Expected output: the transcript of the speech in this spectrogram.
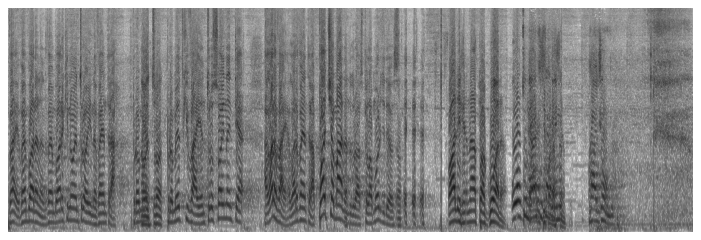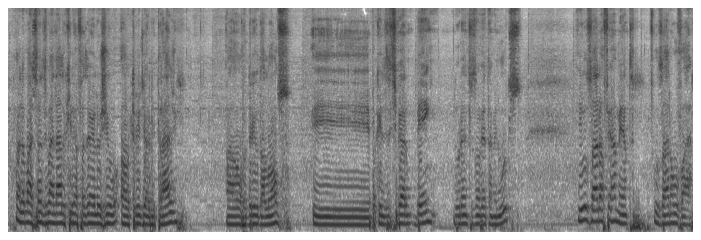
Vai, vai embora, Nando. Vai embora que não entrou ainda, vai entrar. Prometo, Não entrou? prometo que vai. Entrou só aí na interna. Agora vai, agora vai entrar. Pode chamar, Nando Grosso, pelo amor de Deus. Fale, Renato, agora. Ou para Grêmio sempre. Rádio Onda. Olha, mas antes de mais nada, eu queria fazer um elogio ao trio de arbitragem, ao Rodrigo D'Alonso, e porque eles estiveram bem durante os 90 minutos e usaram a ferramenta, usaram o VAR.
